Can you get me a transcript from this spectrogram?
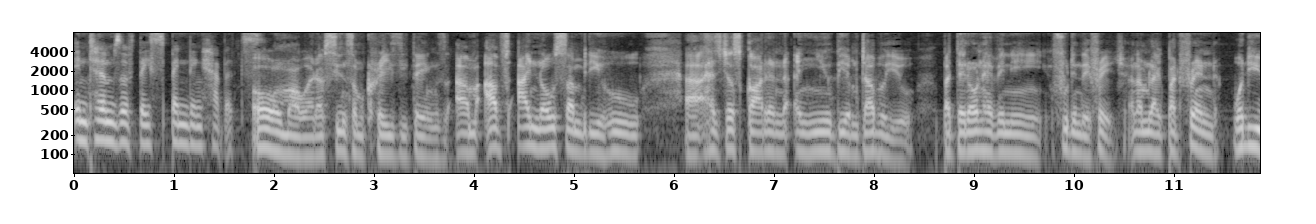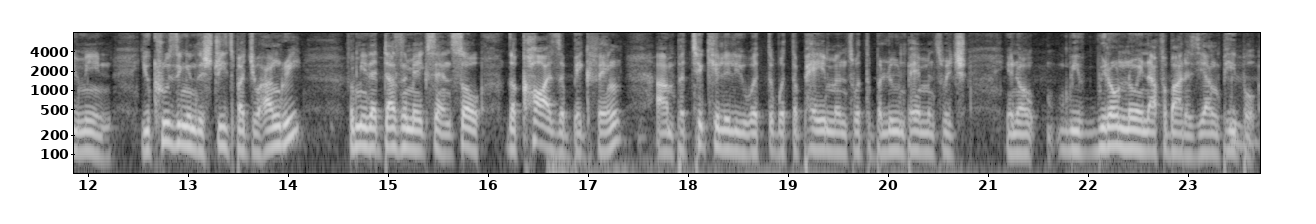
in terms of their spending habits? Oh my word! I've seen some crazy things. Um, I've I know somebody who uh, has just gotten a new BMW, but they don't have any food in their fridge, and I'm like, but friend, what do you mean? You're cruising in the streets, but you're hungry? For me, that doesn't make sense. So the car is a big thing, um, particularly with the, with the payments, with the balloon payments, which you know we we don't know enough about as young people.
